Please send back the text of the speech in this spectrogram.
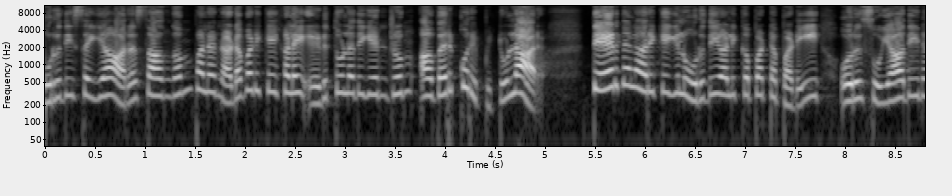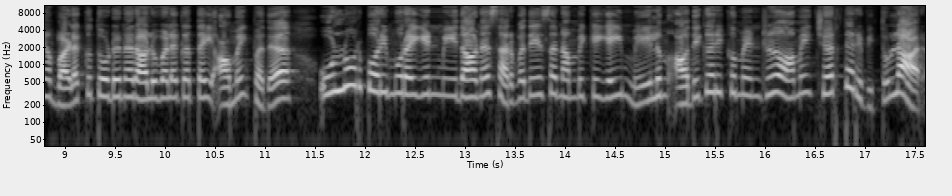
உறுதி செய்ய அரசாங்கம் பல நடவடிக்கைகளை எடுத்துள்ளது என்றும் அவர் குறிப்பிட்டுள்ளார். தேர்தல் அறிக்கையில் உறுதியளிக்கப்பட்டபடி ஒரு சுயாதீன வழக்கு தொடுநர் அலுவலகத்தை அமைப்பது உள்ளூர் பொறிமுறையின் மீதான சர்வதேச நம்பிக்கையை மேலும் அதிகரிக்கும் என்று அமைச்சர் தெரிவித்துள்ளார்.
